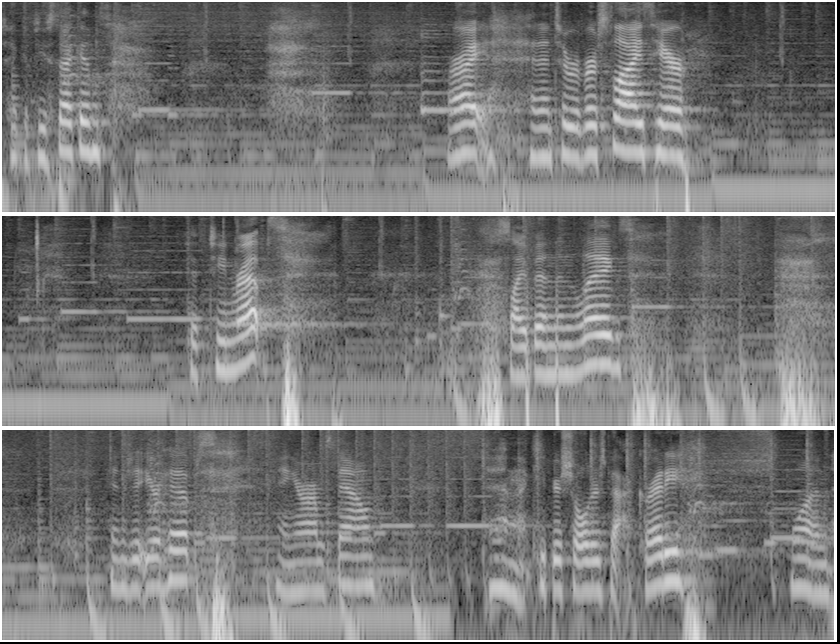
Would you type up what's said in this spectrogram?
Take a few seconds. All right, and into reverse flies here. 15 reps. Slight bend in the legs. Hinge at your hips. Hang your arms down. And keep your shoulders back. Ready? One,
